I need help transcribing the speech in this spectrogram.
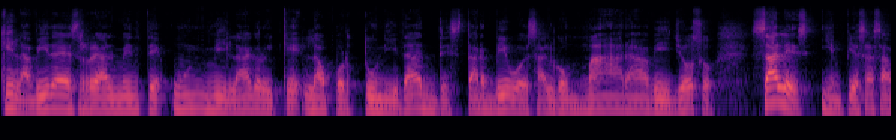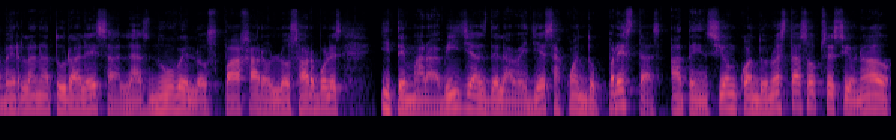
que la vida es realmente un milagro y que la oportunidad de estar vivo es algo maravilloso. Sales y empiezas a ver la naturaleza, las nubes, los pájaros, los árboles y te maravillas de la belleza cuando prestas atención, cuando no estás obsesionado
